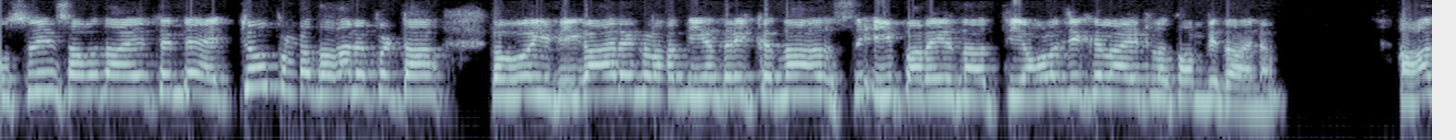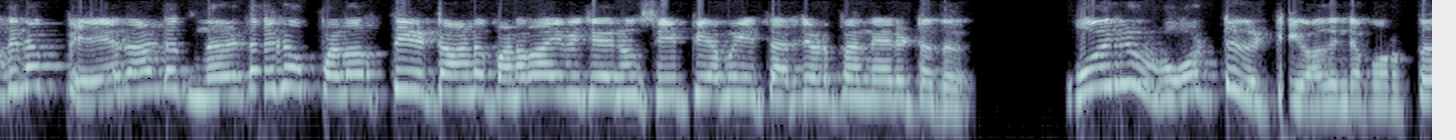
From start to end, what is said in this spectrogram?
മുസ്ലിം സമുദായത്തിന്റെ ഏറ്റവും പ്രധാനപ്പെട്ട ഈ വികാരങ്ങളെ നിയന്ത്രിക്കുന്ന ഈ പറയുന്ന തിയോളജിക്കൽ ആയിട്ടുള്ള സംവിധാനം. അതിനെ ഏതാണ്ട് നെടുക പിളർത്തിയിട്ടാണ് പിണറായി വിജയനും സി പി എമ്മും ഈ തെരഞ്ഞെടുപ്പ് നേരിട്ടത്. ഒരു വോട്ട് കിട്ടിയോ അതിന്റെ പുറത്ത്?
